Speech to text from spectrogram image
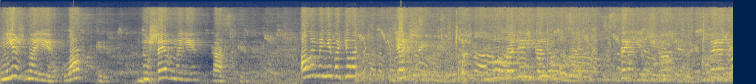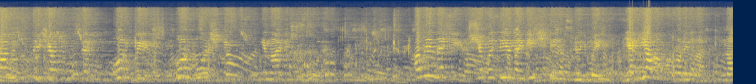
ніжної ласки, душевної казки. Але мені хотілося, як жити, бо гладенька дорога закінчилася. Перед вами зустрічатимуться горби, горбочки і навіть гори. Але я надію, що посіяна вічні з людьми, як я вам говорила, на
